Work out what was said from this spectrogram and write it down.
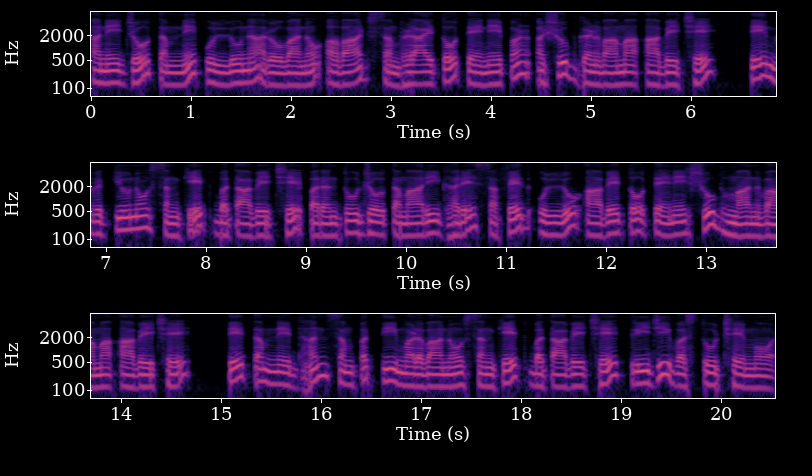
અને જો તમને ઉલ્લુના રોવાનો અવાજ સંભળાય તો તેને પણ અશુભ ગણવામાં આવે છે, તે મૃત્યુનો સંકેત બતાવે છે પરંતુ જો તમારી ઘરે સફેદ ઉલ્લુ આવે તો તેને શુભ માનવામાં આવે છે. તે તમને ધન સંપત્તિ મળવાનો સંકેત બતાવે છે. ત્રીજી વસ્તુ છે મોર.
